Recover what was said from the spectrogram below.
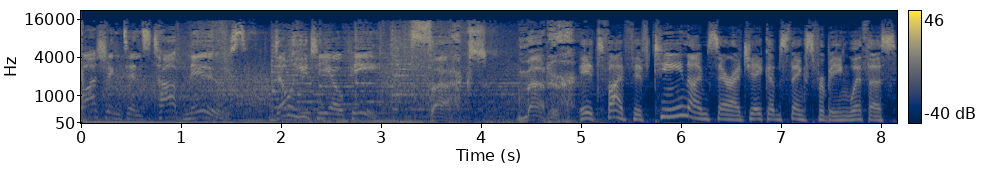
Washington's top news. WTOP. Facts matter. It's 515. I'm Sarah Jacobs. Thanks for being with us.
